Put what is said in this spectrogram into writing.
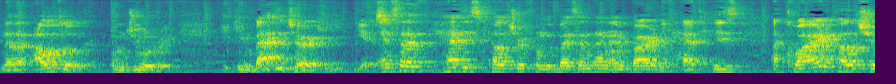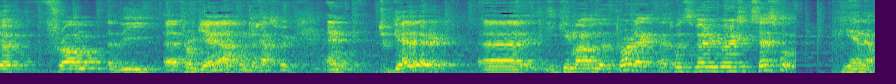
another outlook on jewelry. He came back to Turkey Yes. and sort of had his culture from the Byzantine Empire. and He had his acquired culture from the uh, from Vienna, from the Habsburg, and together uh, he came out with a product that was very, very successful. Vienna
